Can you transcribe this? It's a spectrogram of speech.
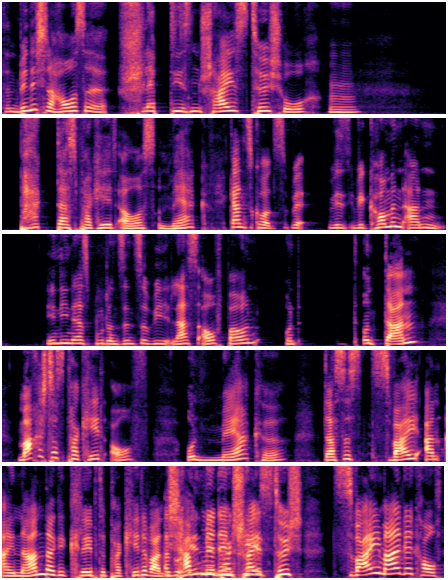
Dann bin ich nach Hause, schlepp diesen scheiß Tisch hoch, Hm. pack das Paket aus und merk, Ganz kurz, wir, wir, wir kommen an in Ninas Bude und sind so wie, lass aufbauen und Und dann mache ich das Paket auf und merke, dass es zwei aneinander geklebte Pakete waren. Also ich habe mir den Paket- scheiß Tisch zweimal gekauft.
